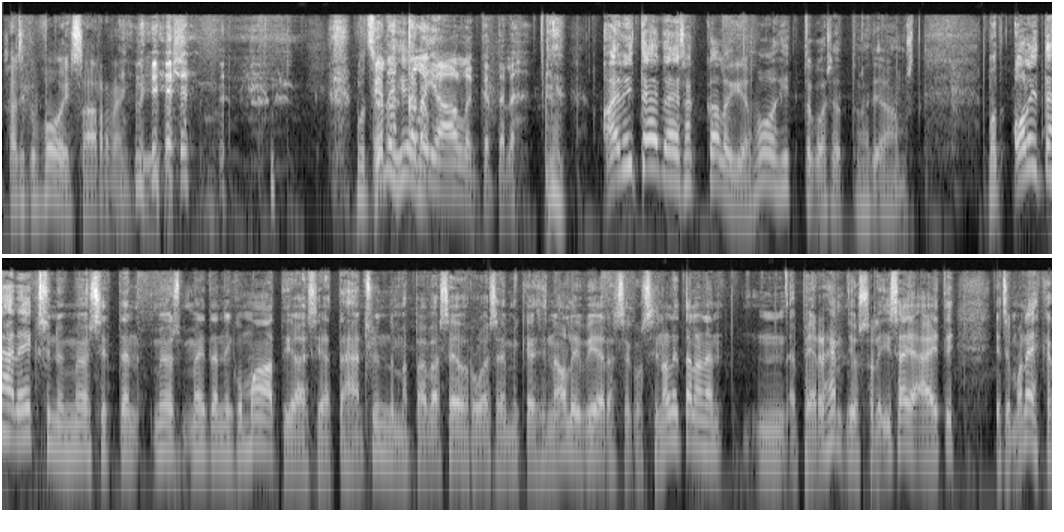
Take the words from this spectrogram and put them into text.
Saisinko voi sarven, kiitos. Mutta se Ei ole hieno. kaljaa ollenkaan tällä. Ai niin, täältä ei saa kaljaa. Voi hitto, kun se aamusta. Mutta oli tähän eksynyt myös sitten myös meitä niinku maatiaisia tähän syntymäpäiväseurueeseen, mikä siinä oli vieressä, koska siinä oli tällainen mm, perhe, jossa oli isä ja äiti ja semmoinen ehkä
